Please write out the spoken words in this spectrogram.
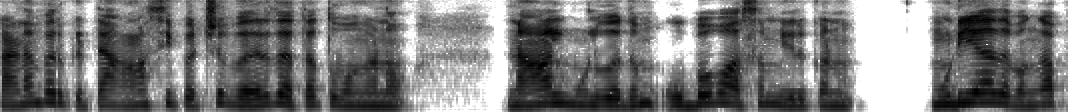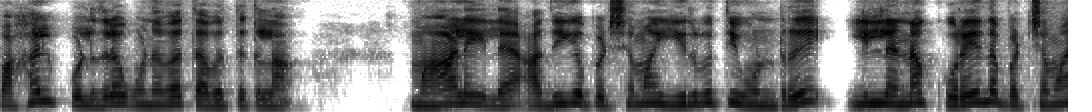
கணவர்கிட்ட ஆசி பெற்று விரதத்தை துவங்கணும். நாள் முழுவதும் உபவாசம் இருக்கணும். முடியாதவங்க பகல் பொழுதுல உணவை தவிர்த்துக்கலாம். மாலையில அதிகபட்சமா இருபத்தி ஒன்று இல்லைன்னா குறைந்தபட்சமா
